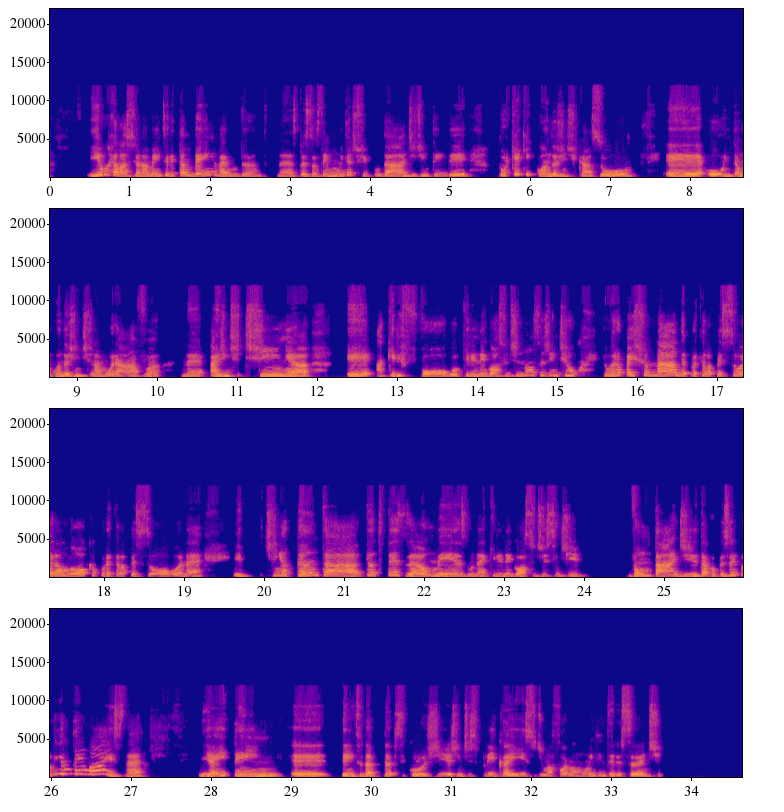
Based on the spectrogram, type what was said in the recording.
E o relacionamento, ele também vai mudando, né? As pessoas têm muita dificuldade de entender por que que quando a gente casou, é, ou então quando a gente namorava, né? A gente tinha é, aquele fogo, aquele negócio de, nossa, gente, eu, eu era apaixonada por aquela pessoa, era louca por aquela pessoa, né? E tinha tanta, tanto tesão mesmo, né? Aquele negócio de sentir vontade de estar com a pessoa, e por que eu não tenho mais, né? E aí tem, é, dentro da, da psicologia, a gente explica isso de uma forma muito interessante,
